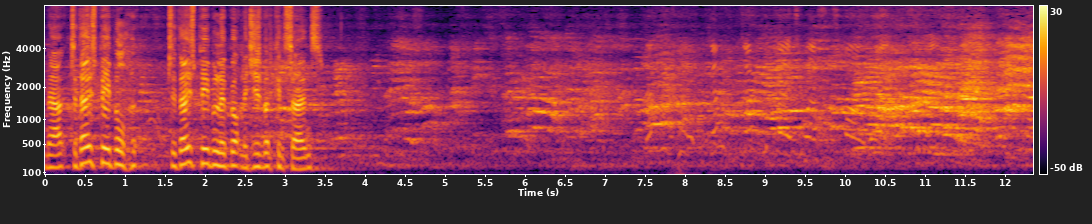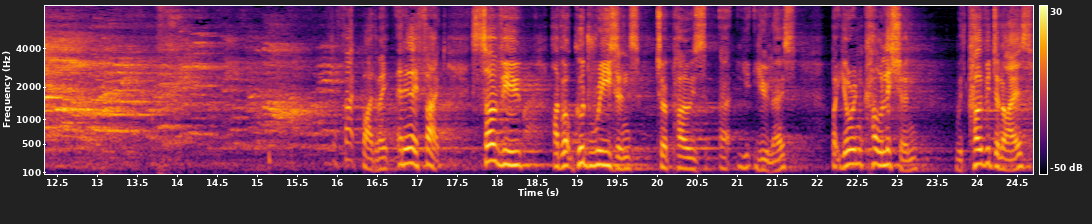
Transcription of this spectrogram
Now, to those people, to those people who've got legitimate concerns, A fact, by the way, it is a fact. Some of you have got good reasons to oppose uh, ULEZ, but you're in coalition with COVID deniers.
